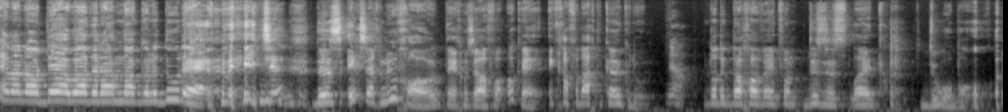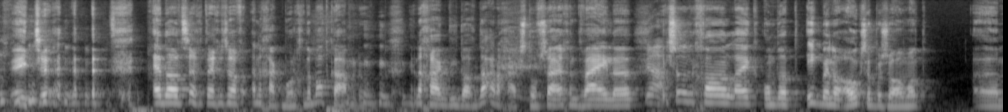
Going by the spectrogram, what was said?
And I know damn well that I'm not gonna do that. Weet je? Dus ik zeg nu gewoon tegen mezelf van... Oké, ik ga vandaag de keuken doen. Ja. Dat ik dan gewoon weet van... This is like doable. Weet je? en dan zeg ik tegen mezelf... En dan ga ik morgen de badkamer doen. En dan ga ik die dag daar... Dan ga ik stofzuigen, dweilen. Ja. Ik ik gewoon, like, omdat ik ben dan ook zo'n persoon, want ehm,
